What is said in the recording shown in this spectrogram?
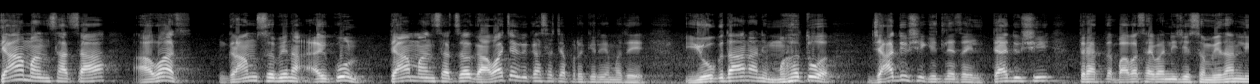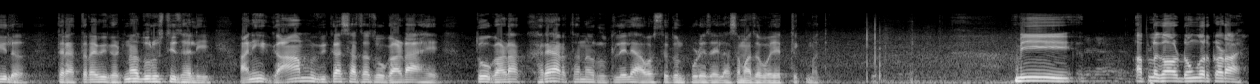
त्या माणसाचा आवाज ग्रामसभेनं ऐकून त्या माणसाचं गावाच्या विकासाच्या प्रक्रियेमध्ये योगदान आणि महत्त्व ज्या दिवशी घेतलं जाईल त्या दिवशी त्र्याहत्तर बाबासाहेबांनी जे संविधान लिहिलं त्र्याहत्तरावी घटना दुरुस्ती झाली आणि ग्राम विकासाचा जो गाडा आहे तो गाडा खऱ्या अर्थानं रुतलेल्या अवस्थेतून पुढे जाईल असं माझं वैयक्तिक मत आहे. मी आपलं गाव डोंगरकडा आहे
